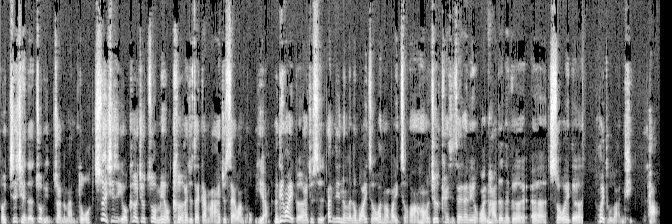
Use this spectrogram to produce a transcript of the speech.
我之前的作品赚的蛮多，所以其实有课就做，没有课他就在干嘛？他就是在玩股票。那另外一个他就是啊，你两个人歪走，往哪歪走啊？哈，就开始在那边玩他的那个呃所谓的绘图软体。好。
